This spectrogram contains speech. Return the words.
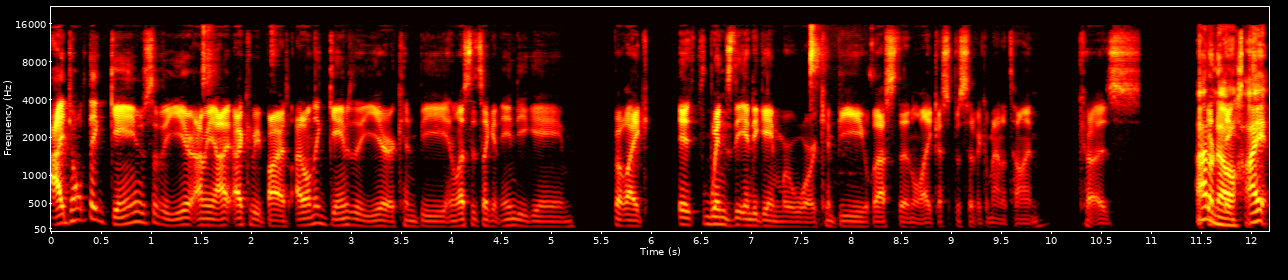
I don't think games of the year. I mean, I, I could be biased. I don't think games of the year can be unless it's like an indie game, but like it wins the indie game reward can be less than like a specific amount of time because I don't know. takes- I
